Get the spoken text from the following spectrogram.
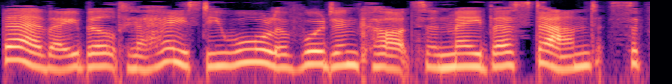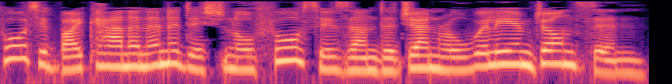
There they built a hasty wall of wooden carts and made their stand, supported by cannon and additional forces under General William Johnson.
